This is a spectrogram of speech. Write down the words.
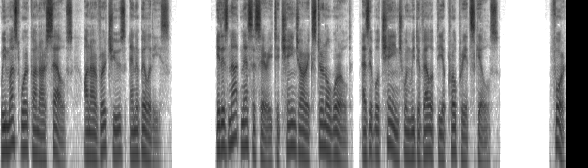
we must work on ourselves, on our virtues and abilities. It is not necessary to change our external world, as it will change when we develop the appropriate skills. 4.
